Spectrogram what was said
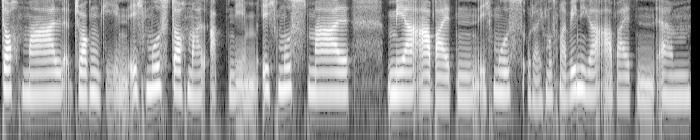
doch mal joggen gehen, ich muss doch mal abnehmen, ich muss mal mehr arbeiten, ich muss oder ich muss mal weniger arbeiten, ähm,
